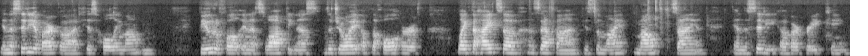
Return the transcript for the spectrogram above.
in the city of our God, his holy mountain. Beautiful in its loftiness, the joy of the whole earth. Like the heights of Zaphon is the Mount Zion and the city of our great King.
